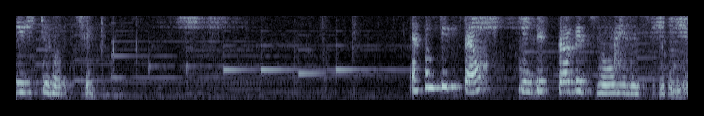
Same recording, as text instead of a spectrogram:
বৃষ্টি হচ্ছে। এখন টিপটাপ কিন্তু একটু আগে ঝুম বৃষ্টি হলো।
